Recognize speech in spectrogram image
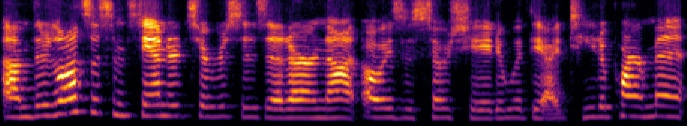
Um, there's also some standard services that are not always associated with the IT department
